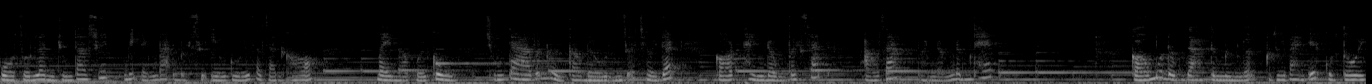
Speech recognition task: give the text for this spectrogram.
Vô số lần chúng ta suýt bị đánh bại bởi sự yếu đuối và gian khó. May mà cuối cùng Chúng ta vẫn ngẩng cao đầu đứng giữa trời đất, Có thành đồng vách sắt, Áo giáp và nắm đấm thép. Có một độc giả từng bình luận dưới bài viết của tôi.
